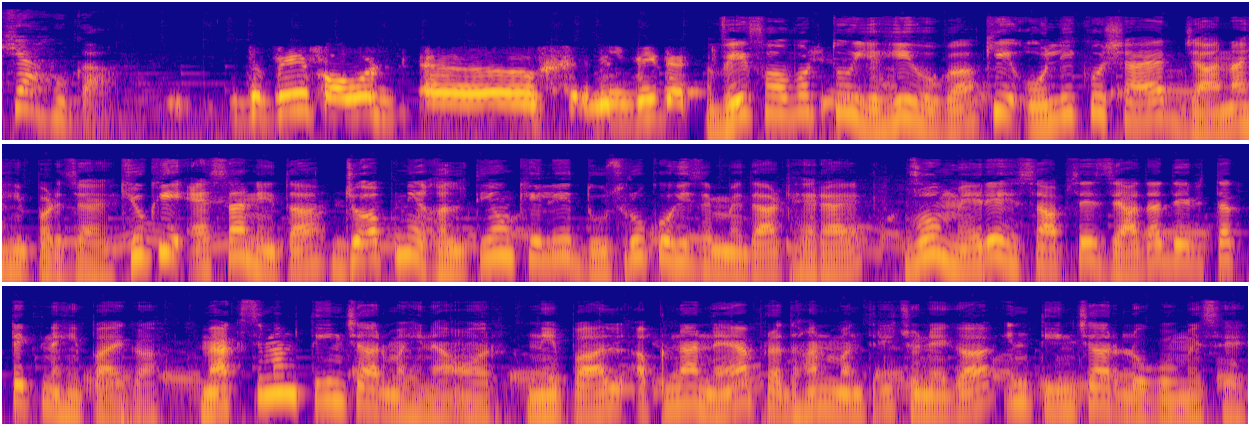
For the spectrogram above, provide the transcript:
क्या होगा? Way forward will be that way forward तो यही होगा कि ओली को शायद जाना ही पड़ जाए क्योंकि ऐसा नेता जो अपनी गलतियों के लिए दूसरों को ही जिम्मेदार ठहराए वो मेरे हिसाब से ज़्यादा देर तक टिक नहीं पाएगा। मैक्सिमम तीन चार महीना और। नेपाल अपना नया प्रधानमंत्री चुनेगा इन तीन चार लोगों में से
